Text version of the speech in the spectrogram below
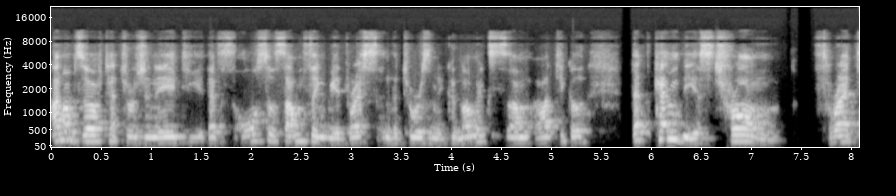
unobserved heterogeneity, that's also something we address in the tourism economics um, article, that can be a strong threat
